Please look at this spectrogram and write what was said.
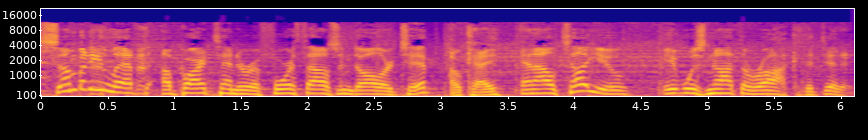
Somebody left a bartender a $4,000 tip, Okay. and I'll tell you, it was not The Rock that did it.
